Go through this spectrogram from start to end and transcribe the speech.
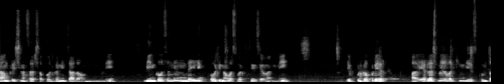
రామకృష్ణ సార్ సపోర్ట్ కానీ చాలా ఉంది. దీనికోసం నేను డైలీ ఫోర్టీన్ అవర్స్ వర్క్ చేసేవాడిని. ఎప్పటికప్పుడు ఎర్ ఎర్రర్స్ మీద వర్కింగ్ చేసుకుంటూ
